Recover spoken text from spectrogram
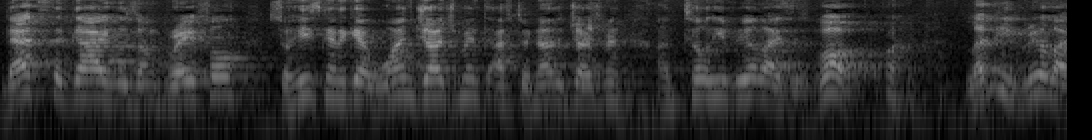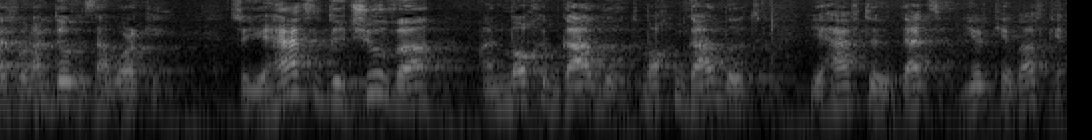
That's the guy who's ungrateful, so he's going to get one judgment after another judgment until he realizes, whoa, let me realize what I'm doing is not working. So you have to do tshuva on Mochim Gadlut. Mochim Gadlut, you have to, that's Yirke Vavke.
